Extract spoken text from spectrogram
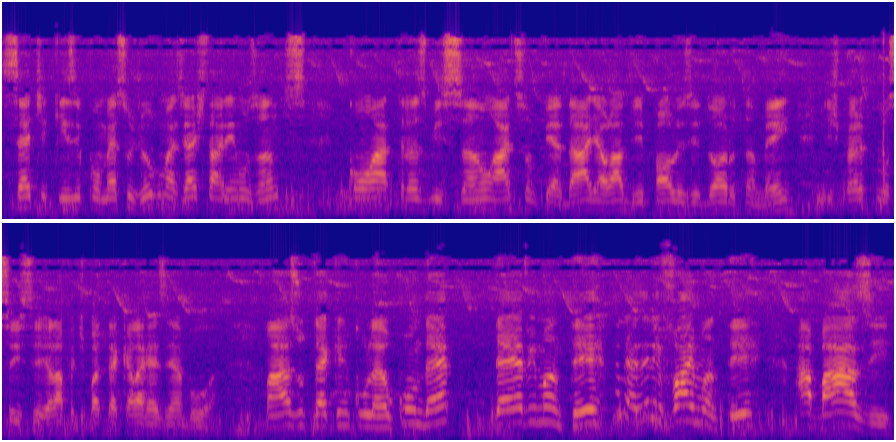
7h15 começa o jogo, mas já estaremos antes com a transmissão Adson Piedade, ao lado de Paulo Isidoro também. Espero que você esteja lá para te bater aquela resenha boa. Mas o técnico Léo Condé deve manter, aliás, ele vai manter a base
